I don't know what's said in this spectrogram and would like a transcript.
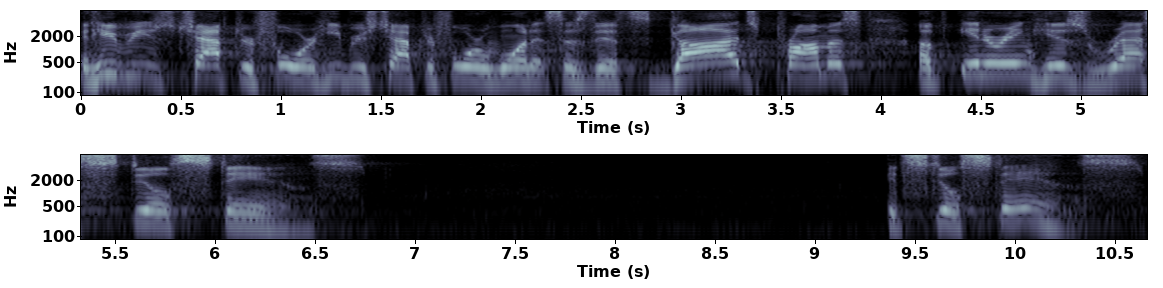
In Hebrews chapter 4, Hebrews chapter 4, 1, it says this God's promise of entering his rest still stands. It still stands.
